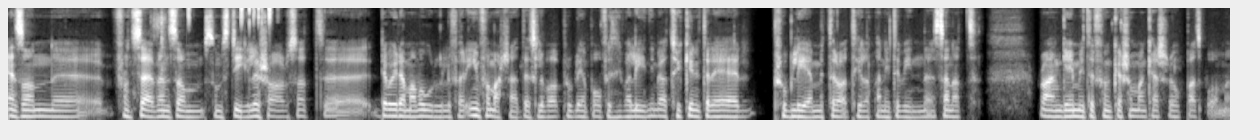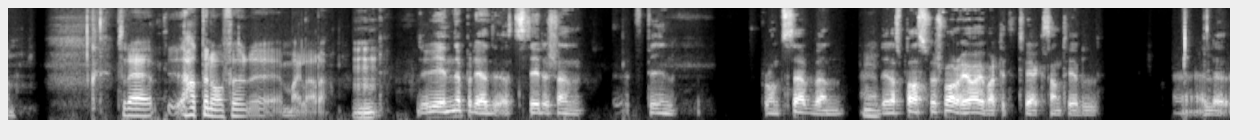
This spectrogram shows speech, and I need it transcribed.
en sån eh, front seven som, som Steelers har. Så att eh, det var ju det man var orolig för inför matchen, att det skulle vara problem på offensiva linjen. Men jag tycker inte det är problemet då, till att man inte vinner. Sen att run game inte funkar som man kanske hoppats på. Men... Så det är hatten av för eh, Mailada. Mm. Du är inne på det, att Steelers är en fin front seven. Mm. Deras passförsvar har jag ju varit lite tveksam till. Eller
